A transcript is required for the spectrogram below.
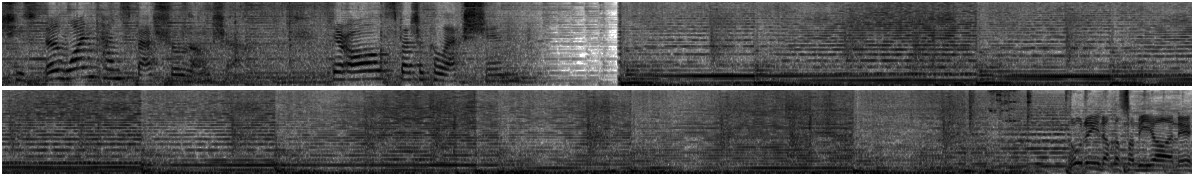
she's a one-time special lang siya. They're all special collection. Tunay na eh,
